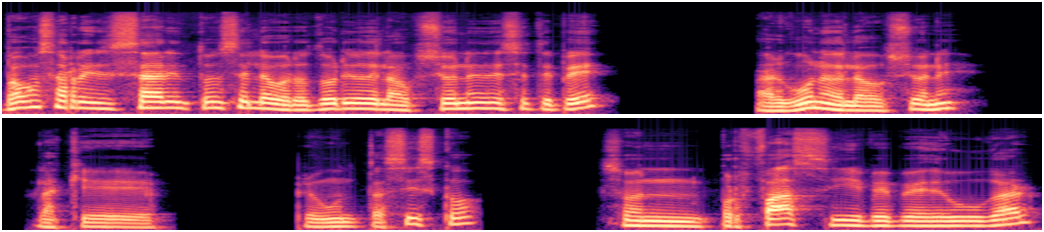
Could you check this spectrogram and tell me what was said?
Vamos a revisar entonces el laboratorio de las opciones de STP, algunas de las opciones, las que pregunta Cisco, son por FAS y BPDUGAR.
